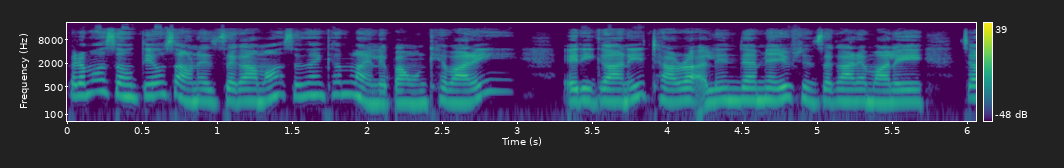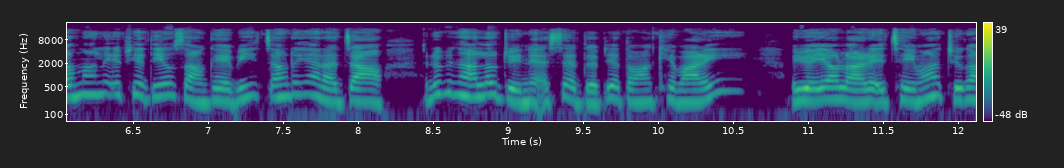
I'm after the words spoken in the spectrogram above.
ပထမဆုံးတယောက်ဆောင်တဲ့ဇာတ်ကားမှာစဆိုင်ခမ်လိုင်လည်းပါဝင်ခဲ့ပါတယ်။အဲဒီကနေထာရအလင်ဒန်မြတ်ရုပ်ရှင်ဇာတ်ကားထဲမှာလည်းကျောင်းသားလေးအဖြစ်တယောက်ဆောင်ခဲ့ပြီးကျောင်းတက်ရတာကြောင့်အနုပညာအလုပ်တွေနဲ့အဆက်အသွယ်ပြတ်သွားခဲ့ပါတယ်။အရွယ်ရောက်လာတဲ့အချိန်မှာသူက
